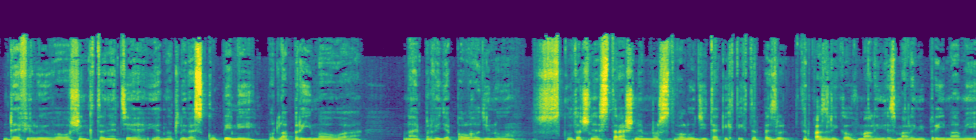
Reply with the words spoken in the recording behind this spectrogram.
defilujú vo Washingtone tie jednotlivé skupiny podľa príjmov a Najprv ide pol hodinu skutočne strašné množstvo ľudí, takých tých trpazlíkov malý, s malými príjmami.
